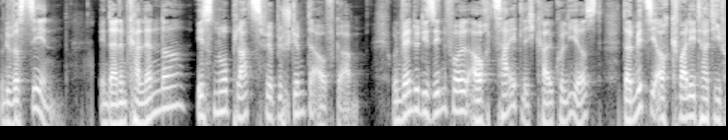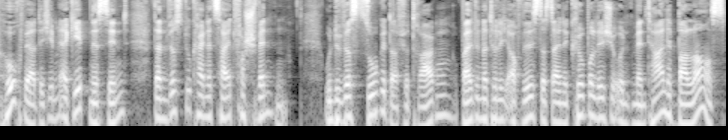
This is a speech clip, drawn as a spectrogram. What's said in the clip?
Und du wirst sehen, in deinem Kalender ist nur Platz für bestimmte Aufgaben. Und wenn du die sinnvoll auch zeitlich kalkulierst, damit sie auch qualitativ hochwertig im Ergebnis sind, dann wirst du keine Zeit verschwenden. Und du wirst Sorge dafür tragen, weil du natürlich auch willst, dass deine körperliche und mentale Balance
